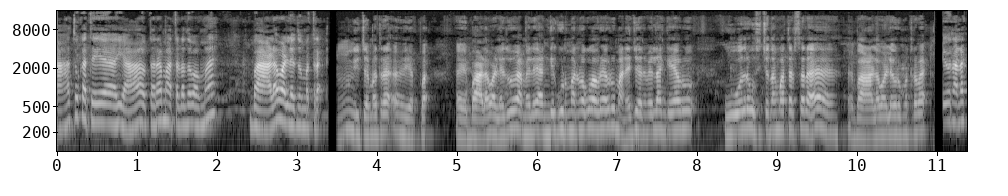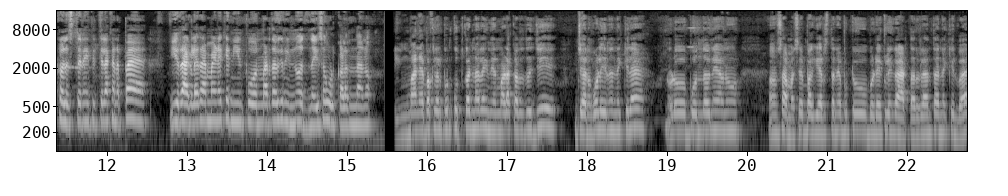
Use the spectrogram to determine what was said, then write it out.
ಮಾತುಕತೆ ಯಾವ ಥರ ಮಾತಾಡೋದವಮ್ಮ? ಭಾಳ ಒಳ್ಳೇದು ಮಾತ್ರ. ಹ್ಞೂ ನಿಜ ಮಾತ್ರ. ಯಪ್ಪ. ಭಾಳ ಒಳ್ಳೇದು. ಆಮೇಲೆ ಹಂಗೆ ಗುಣಮನ್ವಾಗ ಅವ್ರೆ ಅವರು ಮನೆ ಜನವೆಲ್ಲ ಹಂಗೆ ಅವರು. ಹೋದ್ರೆ ಹುಸಿ ಚೆನ್ನಾಗಿ ಮಾತಾಡ್ಸಾರ? ಭಾಳ ಒಳ್ಳೆಯವ್ರು ಮಾತ್ರವ. ನನಗೆ ನಾನು ಕಳಿಸ್ತೇನೆ ಇದ್ದಿಲ್ಲ ಕಣಪ್ಪ. ಈರಾಗಲೇ ರಾಮಾಯಣಕ್ಕೆ ನೀನು ಫೋನ್ ಮಾಡಿದಾಗ ಇನ್ನೂ ಹದಿನೈದು ಸಾವಿರ ಉಳ್ಕೊಳ್ಳೋದು ನಾನು. ಹಿಂಗೆ ಮನೆ ಬಾಗ್ಲಲ್ಲಿ ಬಂದು ಕುತ್ಕೊಂಡಲ್ಲ ಇನ್ನೇನು ಮಾಡೋಕ್ಕಾಗದಜ್ಜಿ ಜನಗಳು ಏನು ಅನ್ನಕ್ಕಿಲ್ಲ ನೋಡು ಬಂದವನೇ ಅವನು. ಅವ್ನು ಸಮಸ್ಯೆ ಬಗೆಹರಿಸ್ತಾನೆ ಬಿಟ್ಟು ಬಡಿಯಕ್ಲು ಹಿಂಗೆ ಆಡ್ತಾರಲ್ಲ ಅಂತ ಅನ್ನಕ್ಕಿಲ್ವಾ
